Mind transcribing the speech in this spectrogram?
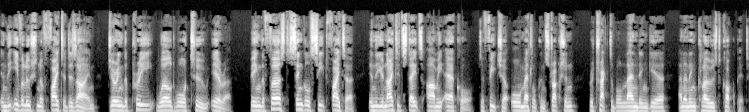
in the evolution of fighter design during the pre-World War II era, being the first single-seat fighter in the United States Army Air Corps to feature all-metal construction, retractable landing gear, and an enclosed cockpit.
